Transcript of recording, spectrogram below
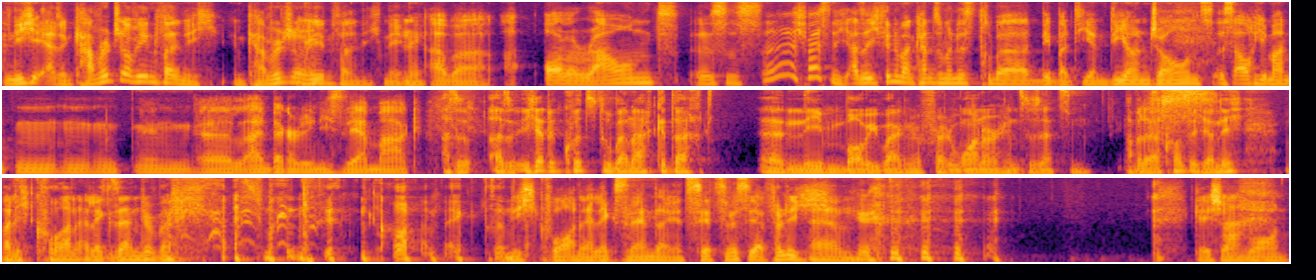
nicht, also in Coverage auf jeden Fall nicht. In Coverage nee. auf jeden Fall nicht. Nee. nee. Aber all around ist es, äh, ich weiß nicht. Also ich finde, man kann zumindest drüber debattieren. Dion Jones ist auch jemand, ein, ein, ein äh, Linebacker, den ich sehr mag. Also, also ich hatte kurz drüber nachgedacht, äh, neben Bobby Wagner Fred Warner hinzusetzen. Aber das, das, konnte ich ja nicht, weil ich Quan Alexander bei mir als meinen dritten Cornerback drin Nicht Quan Alexander, jetzt, jetzt wirst du ja völlig. Ähm. Keyshawn Vaughn.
